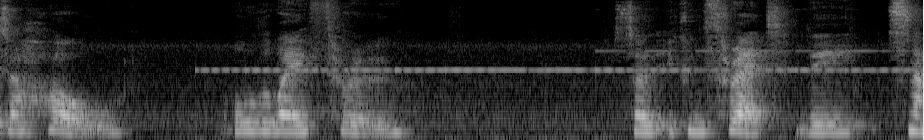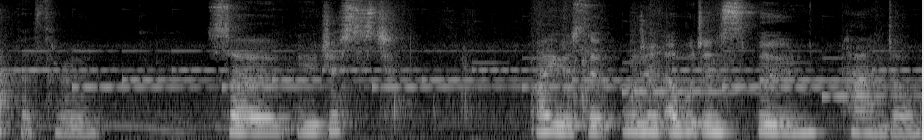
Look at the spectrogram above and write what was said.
there's a hole all the way through so that you can thread the snapper through. So you just, I use the wooden a wooden spoon handle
